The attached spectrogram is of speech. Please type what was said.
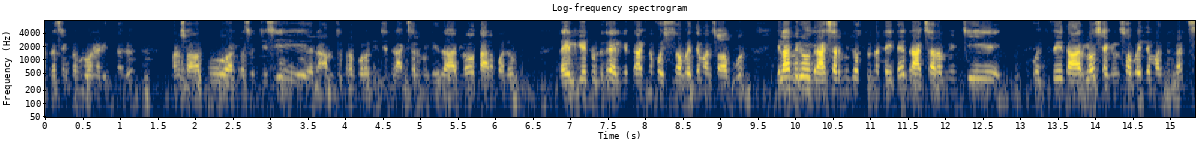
అడ్రస్ ఎక్కడ బ్రో అని అడుగుతున్నారు. మన షాపు అడ్రస్ వచ్చేసి రామచంద్రపురం నుంచి ద్రాక్షారమిల్లి దారిలో తాళపాలెం రైల్ గేట్ ఉంటుంది. రైల్ గేట్ దాటిన ఫస్ట్ షాప్ అయితే మన షాపు ఇలా మీరు ద్రాక్షారం నుంచి వస్తున్నట్టయితే ద్రాక్షారం నుంచి వచ్చే దారిలో సెకండ్ షాప్ అయితే మంది ఫ్రెండ్స్.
